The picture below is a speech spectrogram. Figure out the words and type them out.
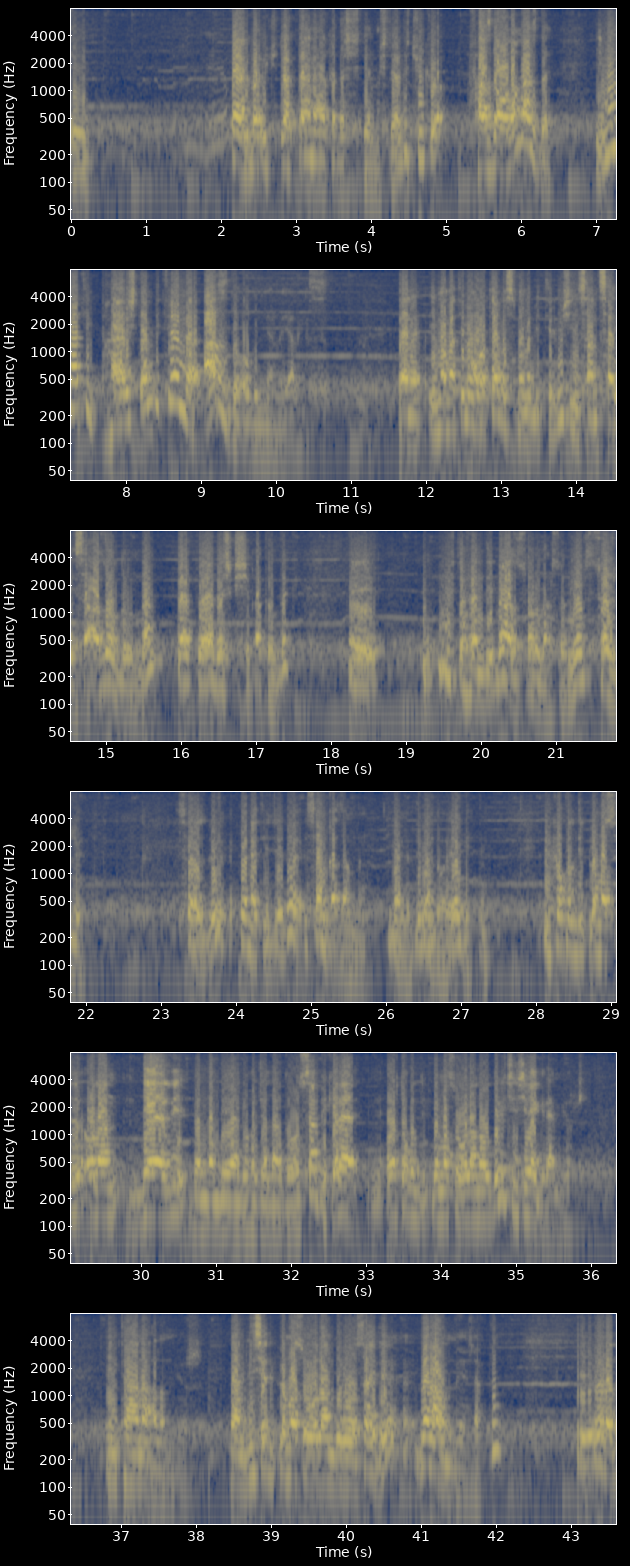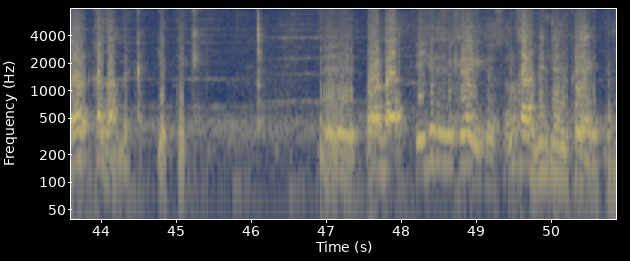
galiba 3-4 tane arkadaş gelmişlerdi. Çünkü fazla olamazdı. İmam Hatip hariçten bitirenler azdı o günlerde yalnız. Yani İmam Hatip'in orta kısmını bitirmiş insan sayısı az olduğundan 4 veya 5 kişi katıldık. Ee, Müftü Efendi bazı sorular soruyor, sözlü. Sözlü ve neticede sen kazandın denildi, ben de oraya gittim. İlkokul diploması olan değerli, benden değerli hocalar da olsa bir kere ortaokul diploması olan olduğu için şeye giremiyor. İmtihana alınmıyor. Yani lise diploması olan biri olsaydı ben alınmayacaktım. Ee, orada kazandık, gittik. Ee, orada Bildiğiniz bir köye gidiyorsunuz. tabii bildiğim bir köye gittim.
